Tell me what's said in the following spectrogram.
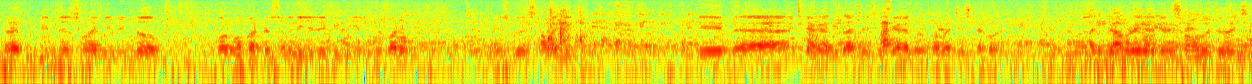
তারা বিভিন্ন সময় বিভিন্ন কর্মকাণ্ডের সঙ্গে নিজেদেরকে নিয়োজিত করে বিশেষ করে সামাজিক যে জায়গাগুলো আছে, সেই জায়গাগুলো করবার চেষ্টা করে। আজকে আমরা এখানে সমাবেত হয়েছি।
